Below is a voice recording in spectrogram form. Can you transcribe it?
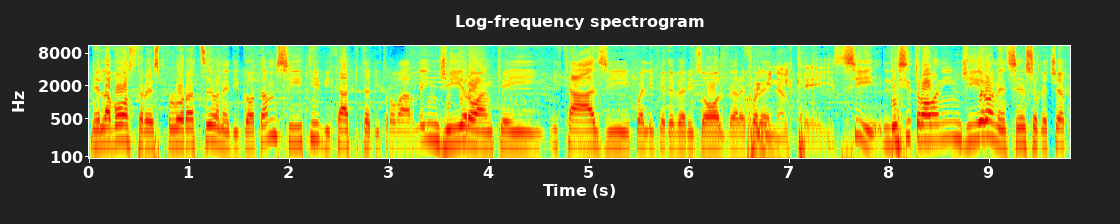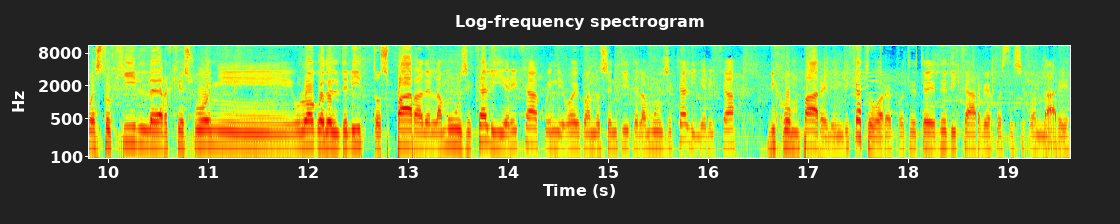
Nella vostra esplorazione di Gotham City vi capita di trovarle in giro anche i, i casi, quelli che deve risolvere. quelle- Criminal case. sì, li si trovano in giro nel senso che c'è questo killer che su ogni luogo del delitto spara della musica lirica, quindi voi quando sentite la musica lirica vi compare l'indicatore, potete dedicarvi a queste secondarie.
